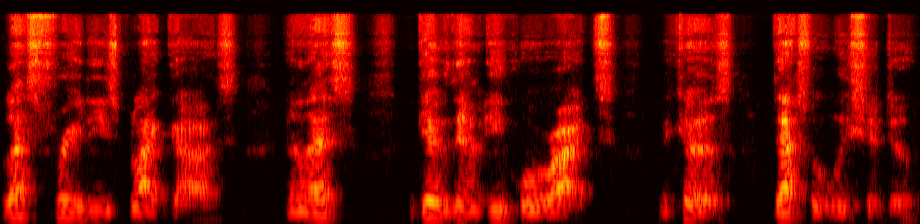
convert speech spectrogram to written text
let's free these black guys and let's give them equal rights because that's what we should do."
